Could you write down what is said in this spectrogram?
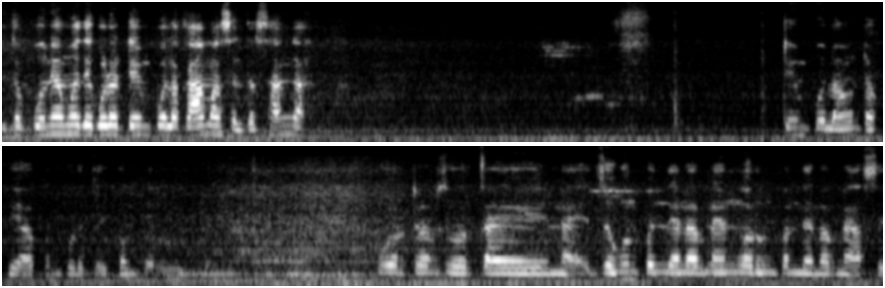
इथं पुण्यामध्ये कुठं टेम्पोला काम असेल तर सांगा. टेम्पो लावून टाकूया आपण कुठेतरी कंपनी पोर्टरवर काय नाही जगून पण देणार नाही आणि मरून पण देणार नाही असं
